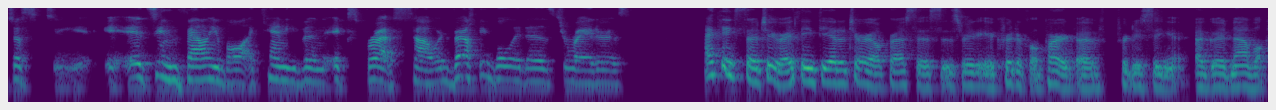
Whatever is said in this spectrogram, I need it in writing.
just it's invaluable. I can't even express how invaluable it is to writers I think so too. I think the editorial process is really a critical part of producing a, good novel.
